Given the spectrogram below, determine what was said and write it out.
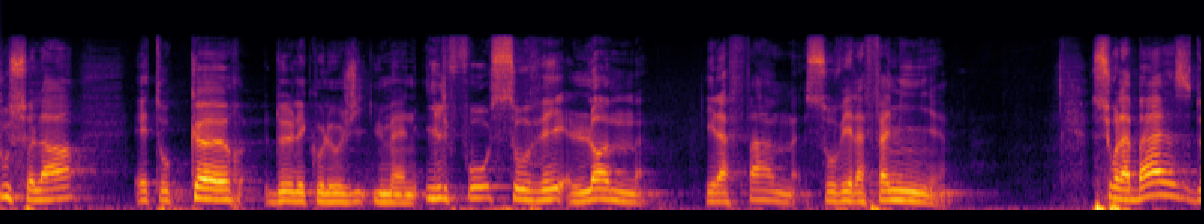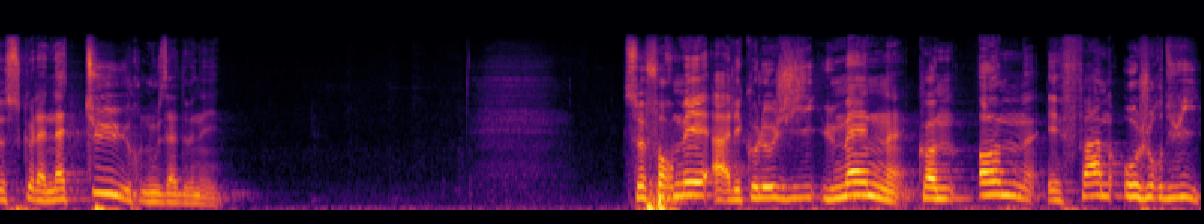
Tout cela est au cœur de l'écologie humaine. Il faut sauver l'homme et la femme, sauver la famille, sur la base de ce que la nature nous a donné. Se former à l'écologie humaine comme hommes et femmes aujourd'hui,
